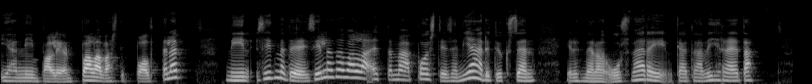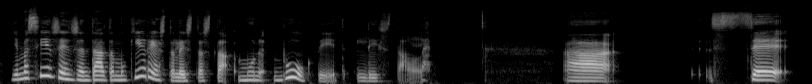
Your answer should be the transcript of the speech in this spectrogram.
ihan niin paljon palavasti polttele. Niin sitten mä tein sillä tavalla, että mä poistin sen jäädytyksen, ja nyt meillä on uusi väri, käytetään vihreitä, ja mä siirsin sen täältä mun kirjastolistasta mun BookBeat-listalle. Ää, se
